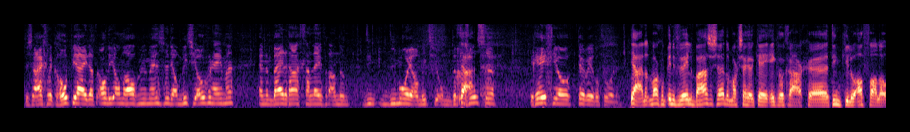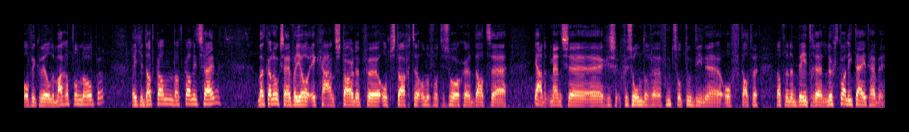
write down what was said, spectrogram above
Dus eigenlijk hoop jij dat al die anderhalf miljoen mensen die ambitie overnemen en een bijdrage gaan leveren aan de, die, die mooie ambitie om de Ja. gezondste regio ter wereld te worden. Ja, en dat mag op individuele basis. Hè. Dat mag zeggen, oké, ik wil graag eh 10 kilo afvallen of ik wil de marathon lopen. Weet je, dat kan, dat kan iets zijn. Maar het kan ook zijn van, joh, ik ga een start-up eh, opstarten om ervoor te zorgen dat, eh, ja, dat mensen eh, gez- gezonder eh, voedsel toedienen. Of dat we, dat we een betere luchtkwaliteit hebben.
